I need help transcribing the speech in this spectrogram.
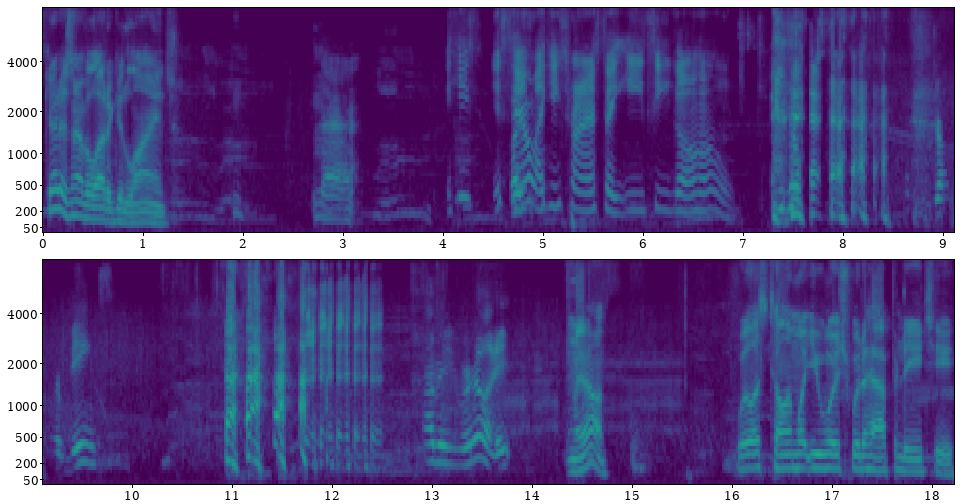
this guy doesn't have a lot of good lines. Nah. He's, it sounds like he's trying to say E.T. go home. Jar Jar Binks. I mean, really? Yeah. Willis, tell him what you wish would have happened to E E.T.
